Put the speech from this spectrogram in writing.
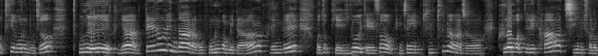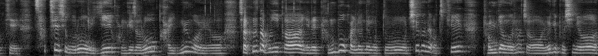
어떻게 보면 뭐죠? 돈을 그냥 빼돌린다라고 보는 겁니다. 그런데 어떻게 이거에 대해서 굉장히 불투명하죠. 그런 것들이 다 지금 저렇게 사채식으로 이해 관계자로 가 있는 거예요. 자, 그러다 보니까 얘네 담보 관련된 것도 최근에 어떻게 변경을 하죠. 여기 보시면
